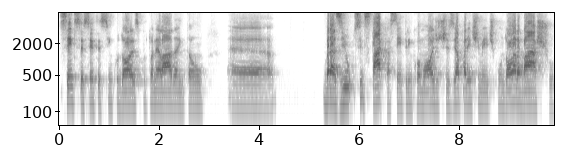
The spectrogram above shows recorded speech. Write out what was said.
165 dólares por tonelada. Então, é, Brasil se destaca sempre em commodities e aparentemente com dólar baixo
